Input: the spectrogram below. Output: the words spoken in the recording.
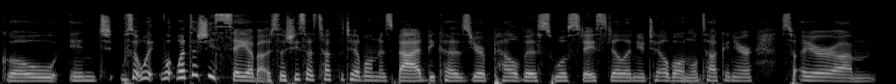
go into. So wait, what, does she say about? it? So she says tuck the tailbone is bad because your pelvis will stay still and your tailbone will tuck, and your your um,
